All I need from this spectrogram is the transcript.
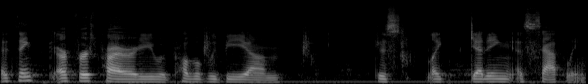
I think our first priority would probably be um, just like getting a sapling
